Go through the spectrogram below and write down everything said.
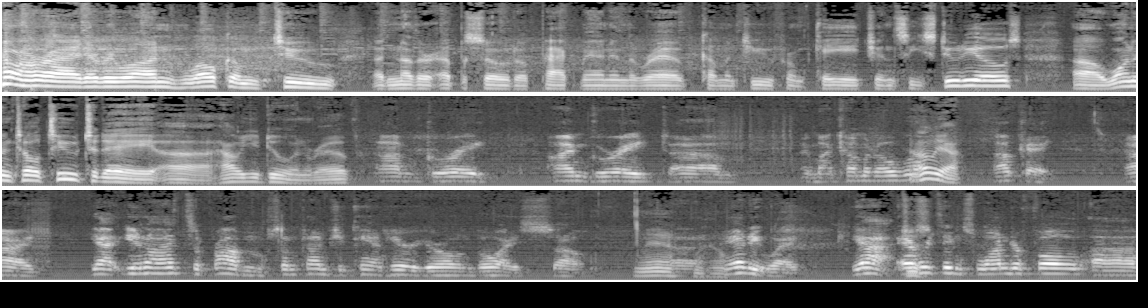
All right, everyone, welcome to another episode of Pac-Man in the Rev coming to you from KHNC Studios. Uh, one until two today. Uh, how are you doing, Rev? I'm great. I'm great. Um, am I coming over? Oh yeah. Okay. All right. Yeah, you know that's the problem. Sometimes you can't hear your own voice. So Yeah. uh, well, anyway, yeah, everything's wonderful. Uh,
